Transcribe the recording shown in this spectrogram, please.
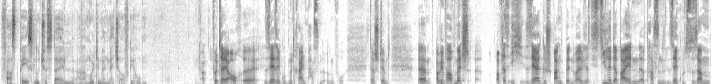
Fast-Paced Lucha-Style äh, Multiman-Match aufgehoben. Ja, wird da ja auch äh, sehr, sehr gut mit reinpassen irgendwo. Das stimmt. Ähm, auf jeden Fall auch ein Match, auf das ich sehr gespannt bin, weil wie gesagt, die Stile der beiden äh, passen sehr gut zusammen.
